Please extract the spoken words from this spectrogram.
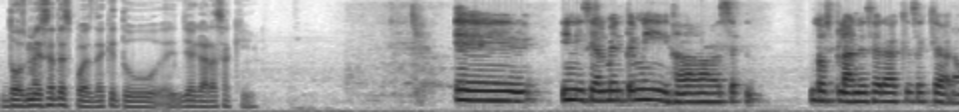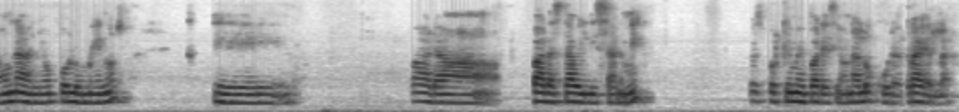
dos meses después de que tú eh, llegaras aquí? Eh, inicialmente mi hija los planes era que se quedara un año por lo menos eh, para, para estabilizarme, pues porque me parecía una locura traerla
